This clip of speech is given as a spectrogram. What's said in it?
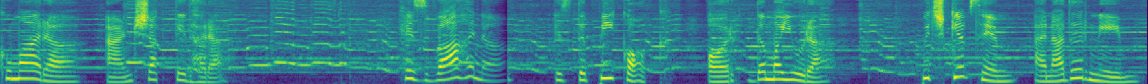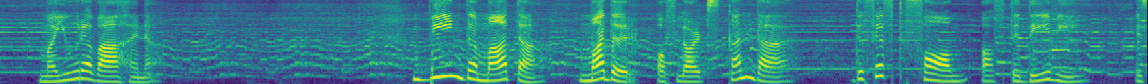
Kumara and Shaktidhara. His Vahana is the peacock or the Mayura, which gives him another name Mayura Vahana. Being the Mata, mother of Lord Skanda, the fifth form of the Devi is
